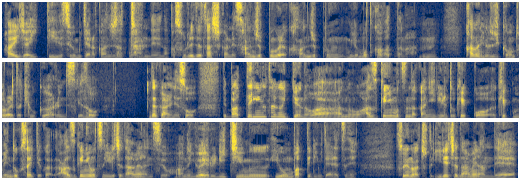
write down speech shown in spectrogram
はい、じゃあ行っていいですよ、みたいな感じだったんで、なんかそれで確かね、30分ぐらいか、30分、いや、もっとかかったな。うん。かなりの時間を取られた記憶があるんですけど、だからね、そう。で、バッテリーの類っていうのは、あの、預け荷物の中に入れると結構、結構めんどくさいっていうか、預け荷物に入れちゃダメなんですよ。あの、いわゆるリチウムイオンバッテリーみたいなやつね。そういうのはちょっと入れちゃダメなんで、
